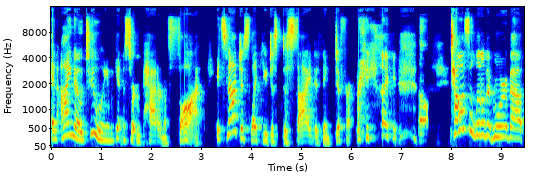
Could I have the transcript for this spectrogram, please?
and I know too, when we get in a certain pattern of thought, it's not just like you just decide to think different, right? like, tell us a little bit more about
